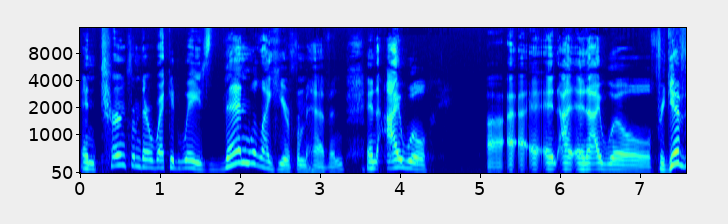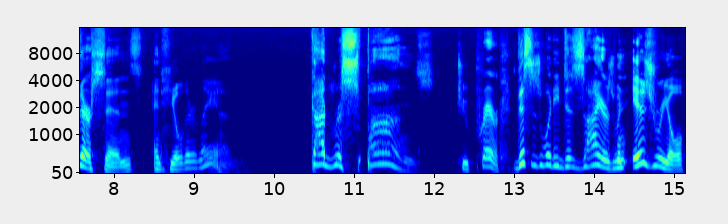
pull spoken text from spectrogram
and turn from their wicked ways, then will I hear from heaven and I will uh, and, I, and I will forgive their sins and heal their land. God responds to prayer. This is what he desires. When Israel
